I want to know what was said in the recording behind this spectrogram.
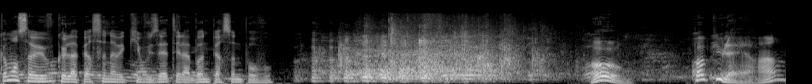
Comment savez-vous que la personne avec qui vous êtes est la bonne personne pour vous? Oh Populaire, hein?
